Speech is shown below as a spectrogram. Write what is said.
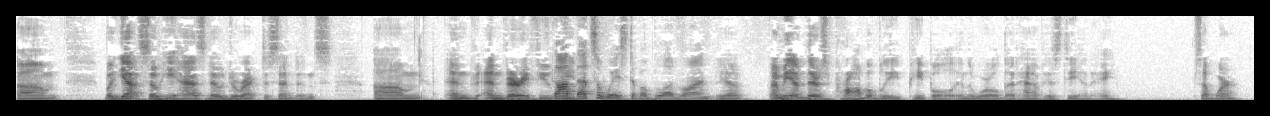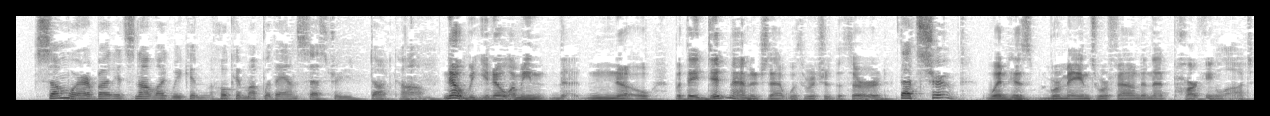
Um, but yeah, so he has no direct descendants, um, and and very few. God, that's a waste of a bloodline. yeah. I mean, there's probably people in the world that have his DNA somewhere. Somewhere, but it's not like we can hook him up with Ancestry.com. No, but you know, I mean, th- no, but they did manage that with Richard III That's true. when his remains were found in that parking lot.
